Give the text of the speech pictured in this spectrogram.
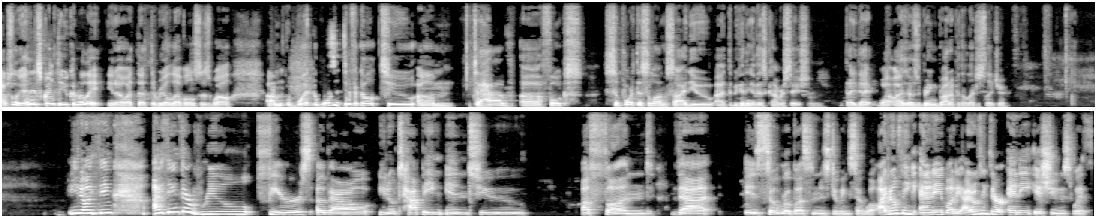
absolutely, and it's great that you can relate. You know, at the, the real levels as well. Um, what was it difficult to um, to have uh, folks support this alongside you at the beginning of this conversation? That, that as it was being brought up in the legislature. You know, I think I think there are real fears about you know tapping into a fund that is so robust and is doing so well. I don't think anybody, I don't think there are any issues with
